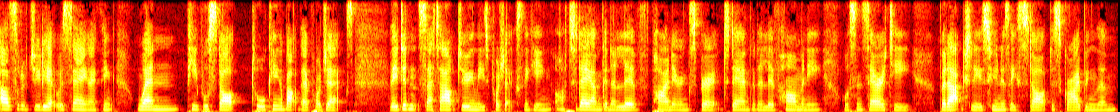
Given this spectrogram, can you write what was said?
as, sort of Juliet was saying, I think when people start talking about their projects, they didn't set out doing these projects thinking, oh, today I'm going to live pioneering spirit, today I'm going to live harmony or sincerity. But actually, as soon as they start describing them,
